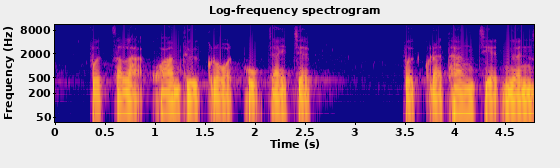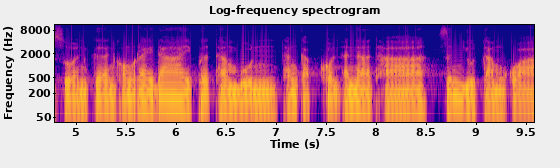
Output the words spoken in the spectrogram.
ๆ ฝึกสละความถือโกรธผูกใจเจ็บ ฝึกกระทั่งเจียดเงินส่วนเกินของรายได้เพื่อทำบุญทั้งกับคนอนาถาซึ่งอยู่ต่ำกว่า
